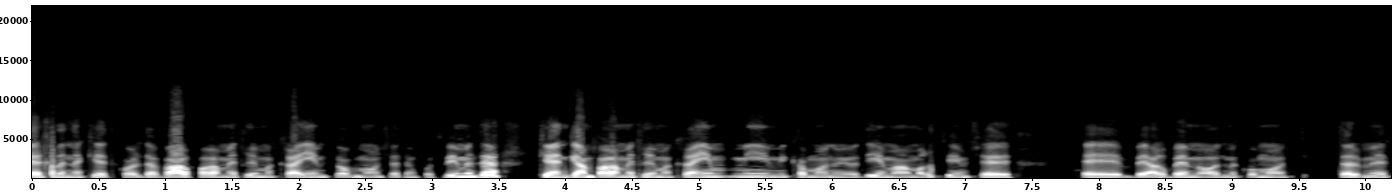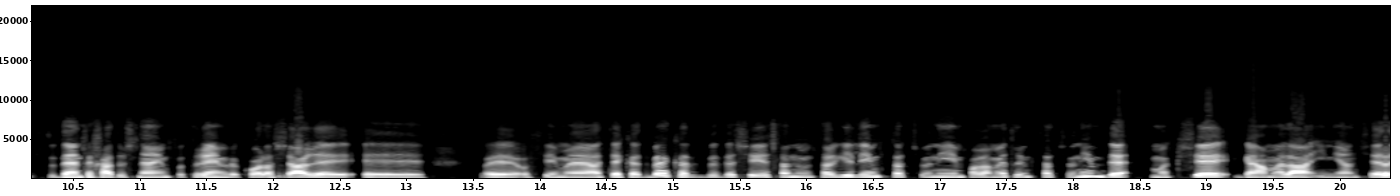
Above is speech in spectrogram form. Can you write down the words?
איך לנקד כל דבר, פרמטרים אקראיים, טוב מאוד שאתם כותבים את זה, כן, גם פרמטרים אקראיים, מי, מי כמונו יודעים, המרצים שבהרבה מאוד מקומות, סטודנט אחד או שניים פותרים וכל השאר עושים העתק הדבק, אז בזה שיש לנו תרגילים קצת שונים, פרמטרים קצת שונים, זה מקשה גם על העניין של.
